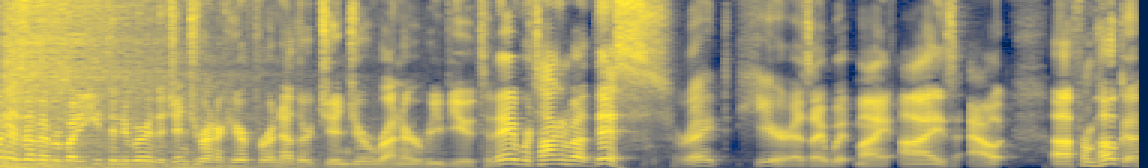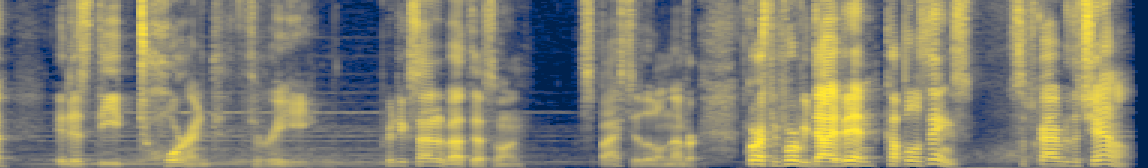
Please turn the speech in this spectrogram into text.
What is up everybody, Ethan Newberry, the Ginger Runner here for another Ginger Runner review. Today we're talking about this right here as I whip my eyes out. Uh, from Hoka, it is the Torrent 3. Pretty excited about this one. Spicy little number. Of course, before we dive in, a couple of things. Subscribe to the channel,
